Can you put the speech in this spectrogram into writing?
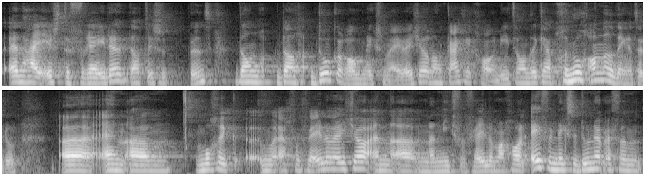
en hij is tevreden, dat is het punt. Dan, dan doe ik er ook niks mee, weet je wel. Dan kijk ik gewoon niet, want ik heb genoeg andere dingen te doen. Uh, en um, mocht ik me echt vervelen, weet je wel. En uh, nou, niet vervelen, maar gewoon even niks te doen heb, even een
